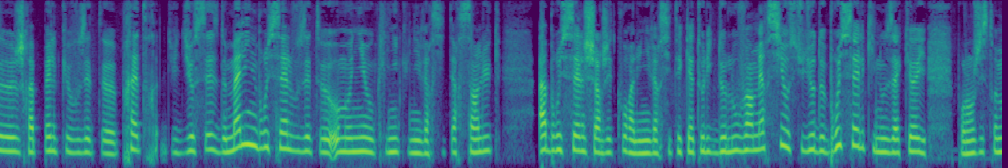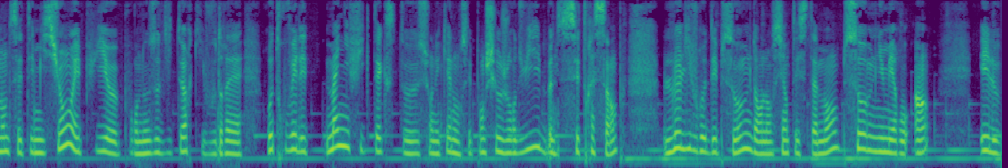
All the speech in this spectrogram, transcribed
Euh, je rappelle que vous êtes euh, prêtre du diocèse de Malines-Bruxelles. Vous êtes euh, aumônier aux cliniques universitaires Saint-Luc à Bruxelles, chargé de cours à l'Université catholique de Louvain. Merci au studio de Bruxelles qui nous accueille pour l'enregistrement de cette émission et puis pour nos auditeurs qui voudraient retrouver les magnifiques textes sur lesquels on s'est penché aujourd'hui. Ben, c'est très simple. Le livre des psaumes dans l'Ancien Testament, psaume numéro 1 et le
